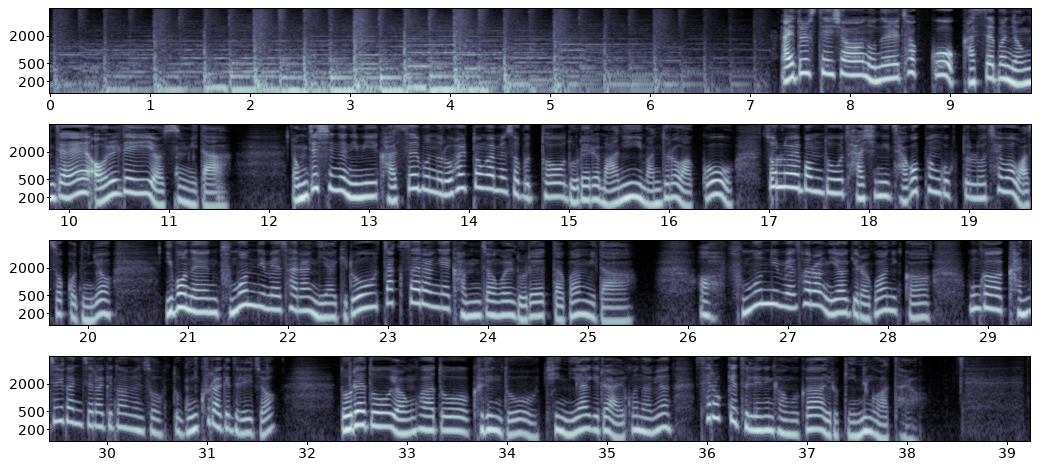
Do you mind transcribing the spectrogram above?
아이돌 스테이션 오늘 첫 곡 갓세븐 영재의 Errr Day였습니다. 영재 씨는 이미 갓세븐으로 활동하면서부터 노래를 많이 만들어 왔고 솔로 앨범도 자신이 작업한 곡들로 채워 왔었거든요. 이번엔 부모님의 사랑 이야기로 짝사랑의 감정을 노래했다고 합니다. 아, 부모님의 사랑 이야기라고 하니까 뭔가 간질간질하기도 하면서 또 뭉클하게 들리죠? 노래도 영화도 그림도 뒷이야기를 알고 나면 새롭게 들리는 경우가 이렇게 있는 것 같아요.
